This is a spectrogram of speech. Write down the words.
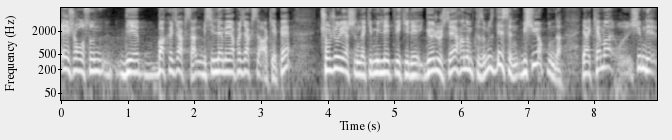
e, eş olsun diye bakacaksan, misilleme yapacaksa AKP, çocuğu yaşındaki milletvekili görürse hanım kızımız desin. Bir şey yok bunda. Ya Kemal şimdi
